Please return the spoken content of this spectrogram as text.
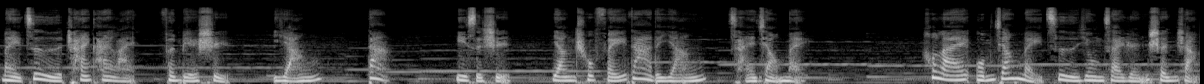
美字拆开来，分别是阳、大，意思是养出肥大的羊才叫美。后来我们将美字用在人身上，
